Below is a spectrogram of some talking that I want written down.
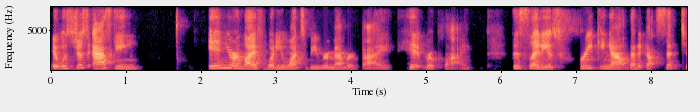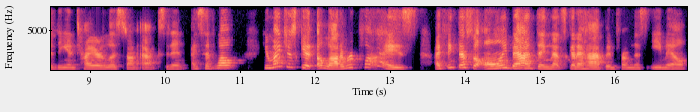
It was just asking in your life, what do you want to be remembered by? Hit reply. This lady is freaking out that it got sent to the entire list on accident. I said, Well, you might just get a lot of replies. I think that's the only bad thing that's going to happen from this email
